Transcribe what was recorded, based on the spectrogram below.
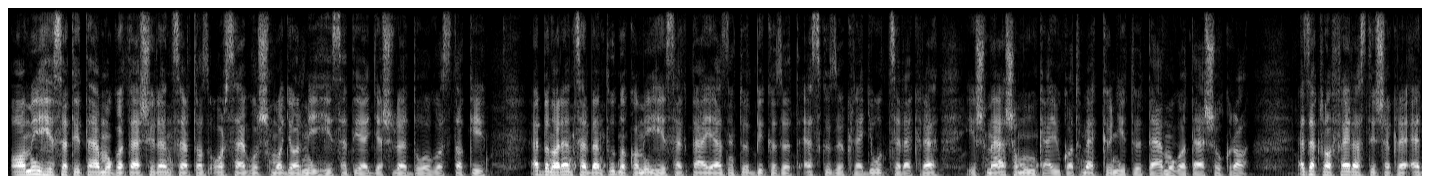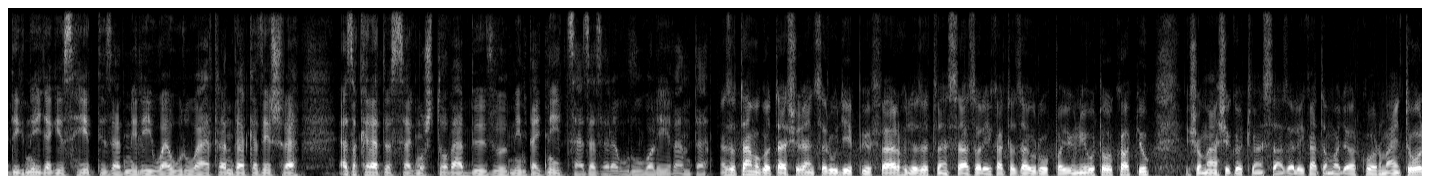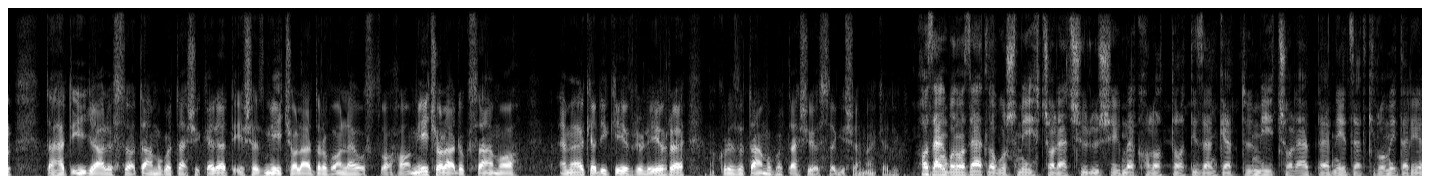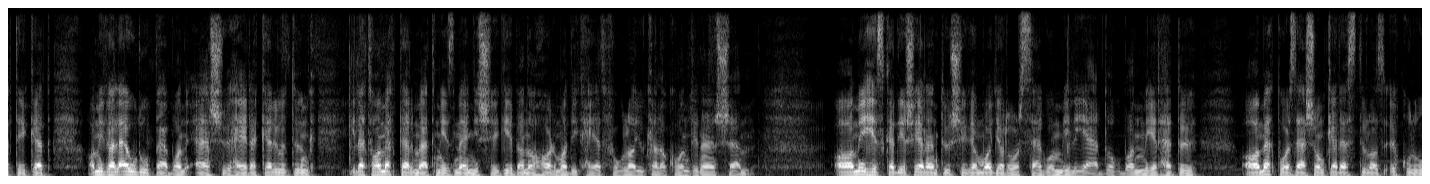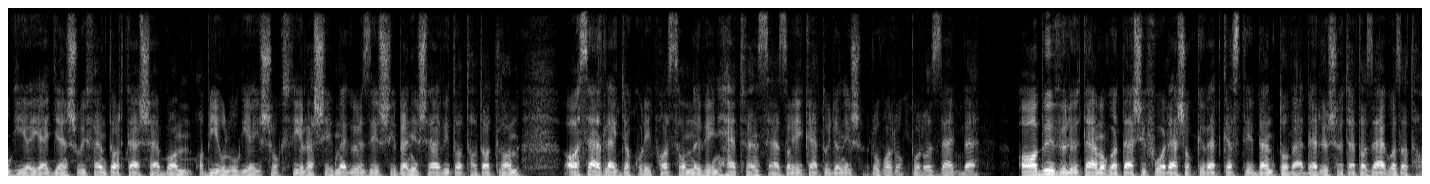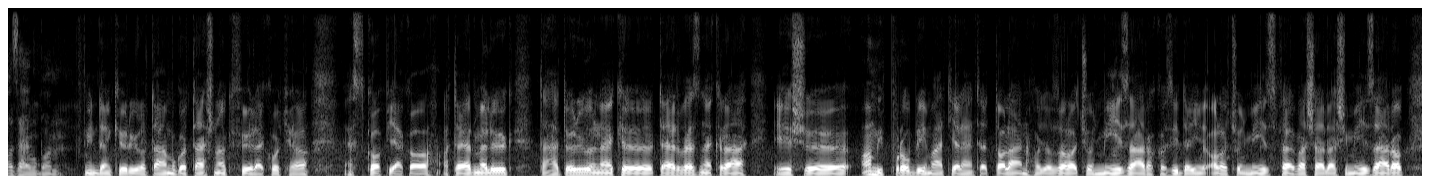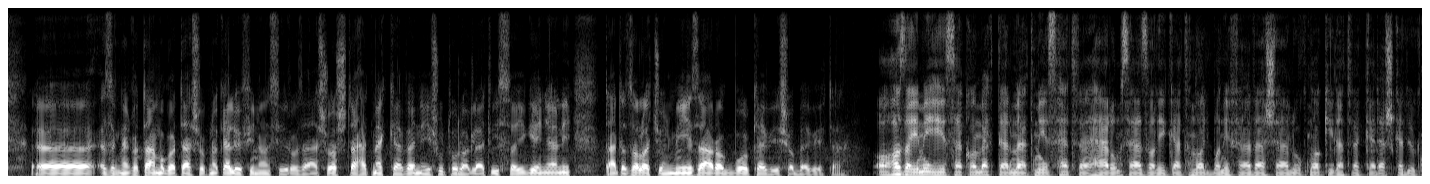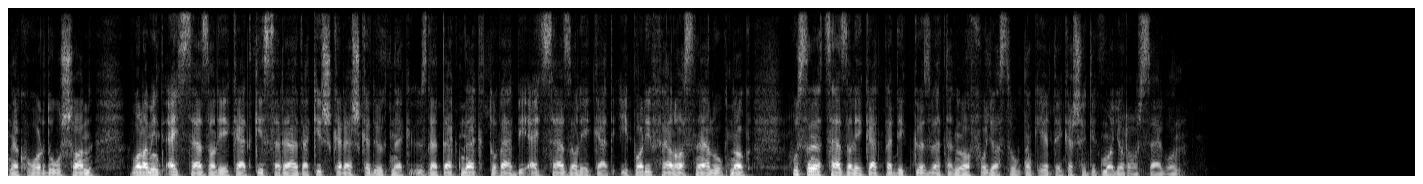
A méhészeti támogatási rendszert az Országos Magyar Méhészeti Egyesület dolgozta ki. Ebben a rendszerben tudnak a méhészek pályázni többi között eszközökre, gyógyszerekre és más a munkájukat megkönnyítő támogatásokra. Ezekre a fejlesztésekre eddig 4,7 millió euró állt rendelkezésre, ez a keretösszeg most tovább bővül, mint egy 400 ezer euróval évente. Ez a támogatási rendszer úgy épül fel, hogy az 50%-át az Európai Uniótól kapjuk, és a másik 50%-át a magyar kormánytól, tehát így áll össze a támogatási keret, és ez mély családra van leosztva. Ha a mély családok száma emelkedik évről évre, akkor ez a támogatási összeg is emelkedik. Hazánkban az átlagos méh család sűrűség meghaladta a 12 méh család per négyzetkilométer értéket, amivel Európában első helyre kerültünk, illetve a megtermelt méz mennyiségében a harmadik helyet foglaljuk el a kontinensen. A méhészkedés jelentősége Magyarországon milliárdokban mérhető. A megporzáson keresztül az ökológiai egyensúly fenntartásában, a biológiai sokféleség megőrzésében is elvitathatatlan, a száz leggyakoribb haszonnövény 70%-át ugyanis rovarok porozzák be. A bővülő támogatási források következtében tovább erősödhet az ágazat hazánkban. Mindenki örül a támogatásnak, főleg, hogyha ezt kapják a, a termelők, tehát örülnek, terveznek rá, és ami problémát jelentett talán, hogy az alacsony mézárak, az idei alacsony méz, felvásárlási mézárak, ezeknek a támogatásoknak előfinanszírozásos, tehát meg kell venni és utólag lehet visszaigényelni, tehát az alacsony mézárakból kevés a bevétel. A hazai méhészek a megtermelt méz 73%-át nagybani felvásárlóknak, illetve kereskedőknek hordósan, valamint 1%-át kiszerelve kiskereskedőknek, üzleteknek, további 1%-át ipari felhasználóknak, 25%-át pedig közvetlenül a fogyasztóknak értékesítik Magyarországon.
